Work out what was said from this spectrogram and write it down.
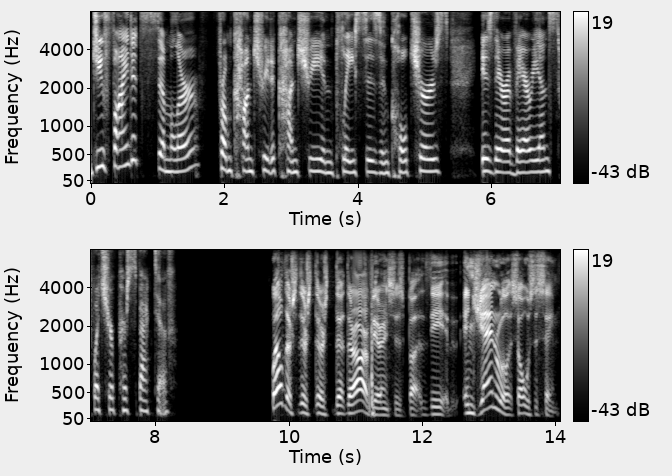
do you find it similar from country to country and places and cultures? Is there a variance? What's your perspective? Well, there's, there's, there's, there are variances, but the in general, it's always the same.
